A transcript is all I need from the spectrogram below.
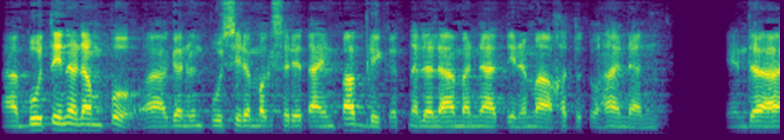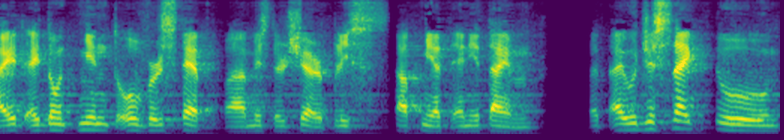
Ah, buti na lang po, ah, ganun po sila magsalita in public at nalalaman natin ang mga katotohanan. And ah, I, I don't mean to overstep, ah, Mr. Chair. Please stop me at any time. But I would just like to,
